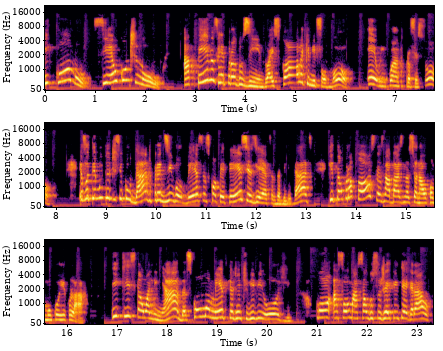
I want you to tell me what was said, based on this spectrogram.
E como, se eu continuo apenas reproduzindo a escola que me formou, eu, enquanto professor, eu vou ter muita dificuldade para desenvolver essas competências e essas habilidades que estão propostas na Base Nacional Comum Curricular e que estão alinhadas com o momento que a gente vive hoje, com a formação do sujeito integral,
